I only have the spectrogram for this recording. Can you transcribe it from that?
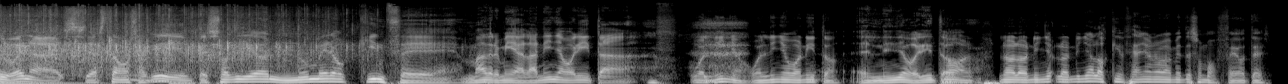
Muy buenas, ya estamos aquí, episodio número 15. Madre mía, la niña bonita. O el niño, o el niño bonito. El niño bonito. No, no, los niños, los niños a los 15 años normalmente somos feotes.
